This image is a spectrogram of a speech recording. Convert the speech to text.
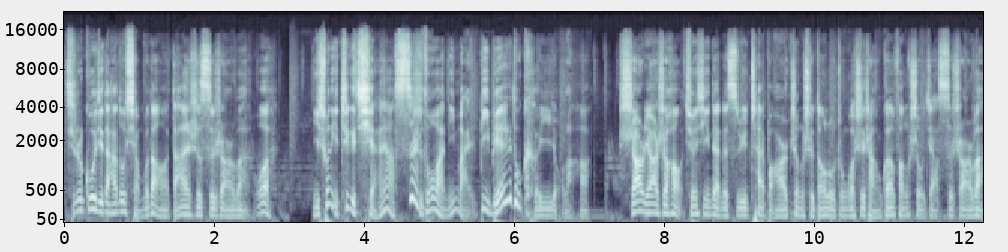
其实估计大家都想不到啊，答案是四十二万。哇，你说你这个钱呀，四十多万你买 BBA 都可以有了啊！十二月二十号，全新一代的思域 Type R 正式登陆中国市场，官方售价四十二万，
